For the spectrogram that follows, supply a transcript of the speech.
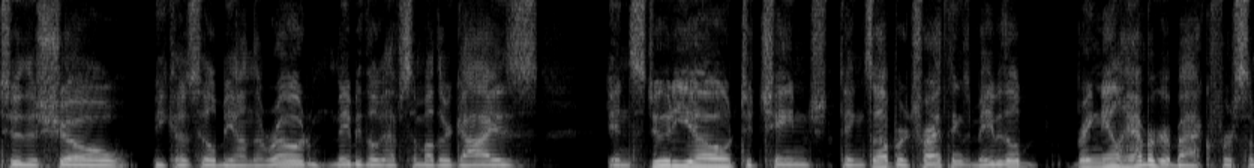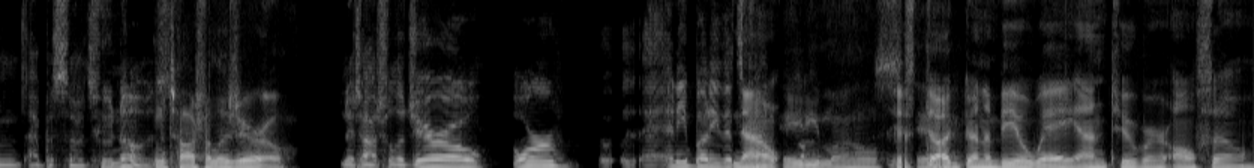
to the show because he'll be on the road. Maybe they'll have some other guys in studio to change things up or try things. Maybe they'll bring Neil Hamburger back for some episodes. Who knows? Natasha Leggero, Natasha Leggero or uh, anybody that's Now, got- AD Miles. is yeah. Doug going to be away on tour also?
